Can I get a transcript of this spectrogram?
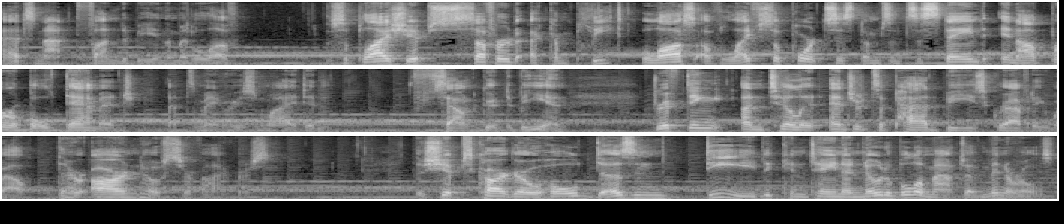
That's not fun to be in the middle of. The supply ships suffered a complete loss of life support systems and sustained inoperable damage. That's the main reason why it didn't sound good to be in. Drifting until it entered Sapad B's gravity well. There are no survivors. The ship's cargo hold does indeed contain a notable amount of minerals.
